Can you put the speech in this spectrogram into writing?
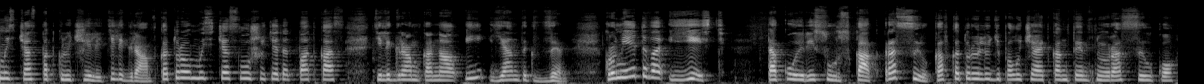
мы сейчас подключили Телеграм, в котором мы сейчас слушаете этот подкаст, Телеграм-канал и Яндекс.Дзен. Кроме этого, есть такой ресурс, как рассылка, в которой люди получают контентную рассылку,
